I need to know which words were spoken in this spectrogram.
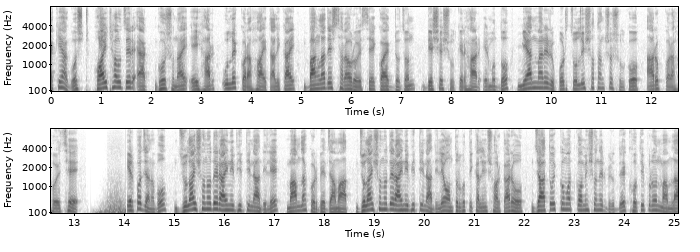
একে আগস্ট হোয়াইট হাউজের এক ঘোষণায় এই হার উল্লেখ করা হয়। তালিকায় বাংলাদেশ ছাড়াও রয়েছে কয়েক ডজন দেশের শুল্কের হার। এর মধ্যে মিয়ানমারের উপর চল্লিশ শতাংশ শুল্ক আরোপ করা হয়েছে। এরপর জানাব, জুলাই সনদের আইনি ভিত্তি না দিলে মামলা করবে জামাত। জুলাই সনদের আইনি ভিত্তি না দিলে অন্তর্বর্তীকালীন সরকার ও জাতীয় ঐক্যমত কমিশনের বিরুদ্ধে ক্ষতিপূরণ মামলা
